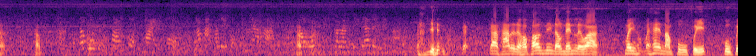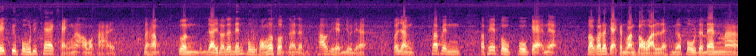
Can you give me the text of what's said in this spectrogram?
ครับครับถ้าพูดถึงความสดใหม่ของอาหารทะเลของที่เนี่ยค่ะครับ ยไหมคะยินกล้าท้าเลยเหรอครับเพราะนี่เราเน้นเลยว่าไม่ไม่ให้นำปูฟีดปูฟีดคือปูที่แช่แข็งแล้วเอามาขายนะครับ ส่วนใหญ่เราจะเน้นปูของสดนะเนี่ยเท่าที่เห็นอยู่เนี่ยฮะแล้วอย่างถ้าเป็นประเภทปูปูแกะเนี่ยเราก็จะแกะกันวันต่อวันเลย เนื้อปูจะแน่นมาก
